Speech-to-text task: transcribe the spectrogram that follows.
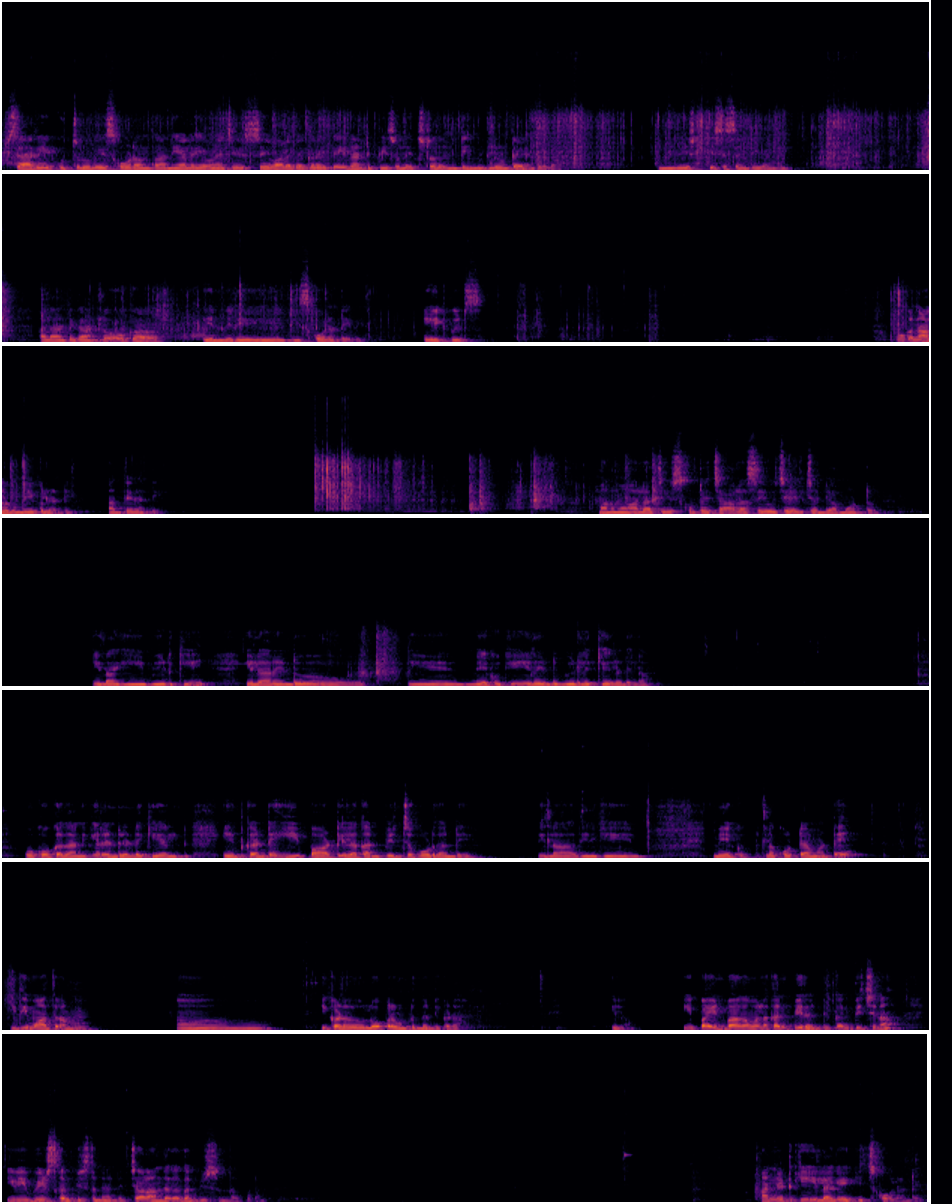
శారీ కుచ్చులు వేసుకోవడం కానీ అలా ఏమైనా చేసే వాళ్ళ దగ్గర అయితే ఇలాంటి పీసులు ఎక్స్ట్రా దండి మిగిలి ఉంటాయండి ఇలా. ఇవి వేస్ట్ పీసెస్ అండి ఇవన్నీ. అలాంటి దాంట్లో ఒక ఎనిమిది తీసుకోవాలండి ఇవి. ఎయిట్ ఫీట్స్ ఒక నాలుగు మేకులండి. అంతేనండి. మనము అలా చేసుకుంటే చాలా సేవ్ చేయొచ్చండి అమౌంట్. ఇలా ఈ వీడికి ఇలా రెండు ఈ మేకుకి ఈ రెండు వీడులు ఎక్కేయాలండి ఇలా. ఒక్కొక్క దానికి రెండు రెండు ఎక్కేయాలండి. ఎందుకంటే ఈ పార్ట్ ఇలా కనిపించకూడదండి. ఇలా దీనికి మేకు ఇట్లా కొట్టామంటే ఇది మాత్రం ఇక్కడ లోపల ఉంటుందండి ఇక్కడ. ఇలా. ఈ పైన భాగం వల్ల కనిపించదండి కనిపించిన ఇవి బీడ్స్ కనిపిస్తున్నాయండి. చాలా అందంగా కనిపిస్తుంది అప్పుడు. అన్నిటికీ ఇలాగే ఎక్కించుకోవాలండి.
